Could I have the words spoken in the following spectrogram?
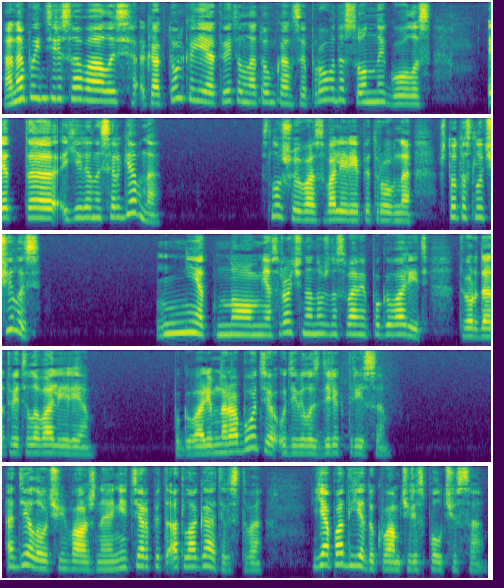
она поинтересовалась, как только ей ответил на том конце провода сонный голос. «Это Елена Сергеевна?» «Слушаю вас, Валерия Петровна. Что-то случилось?» «Нет, но мне срочно нужно с вами поговорить», — твердо ответила Валерия. «Поговорим на работе», — удивилась директриса. А дело очень важное, не терпит отлагательства. Я подъеду к вам через полчаса».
